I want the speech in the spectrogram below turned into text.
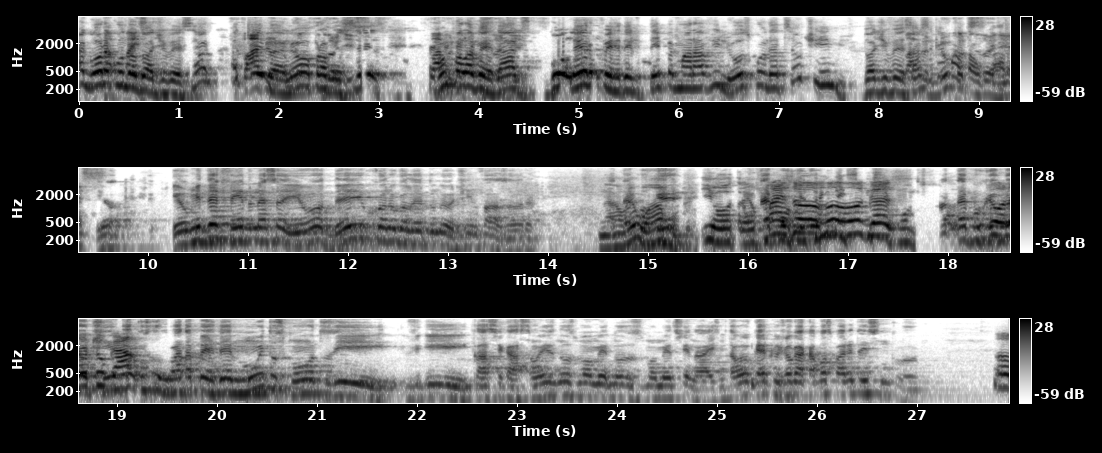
Agora, Não, quando é mas- do adversário, aqui, Fábio velho, ó, nunca pra precisou vocês. disso. Fábio Vamos falar a verdade, disso. goleiro perdendo tempo é maravilhoso quando é do seu time. Do adversário, Fábio você quer matar o cara. Eu, eu me defendo nessa aí. Eu odeio quando o goleiro do meu time faz hora. Não, Até eu porque- amo. E outra, eu fui Mas, ô, ô, 35 ô, Gus, segundos. Até porque O o, goleiro meu time Galo- é acostumado a perder muitos pontos e, e classificações nos momentos, nos momentos finais. Então eu quero que o jogo acabe aos 45 logo. Ô,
